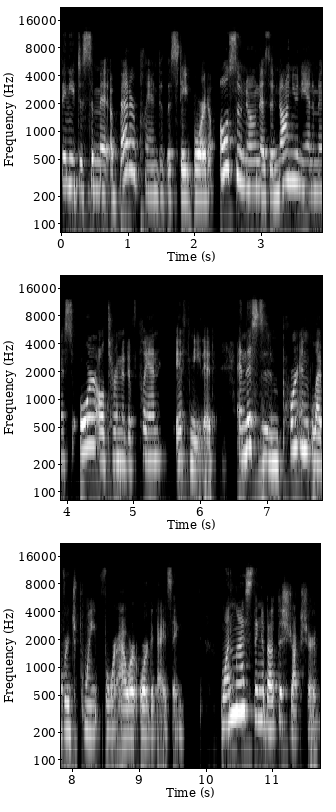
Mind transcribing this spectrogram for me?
they need to submit a better plan to the state board, also known as a non unanimous or alternative plan if needed. And this is an important leverage point for our organizing. One last thing about the structure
